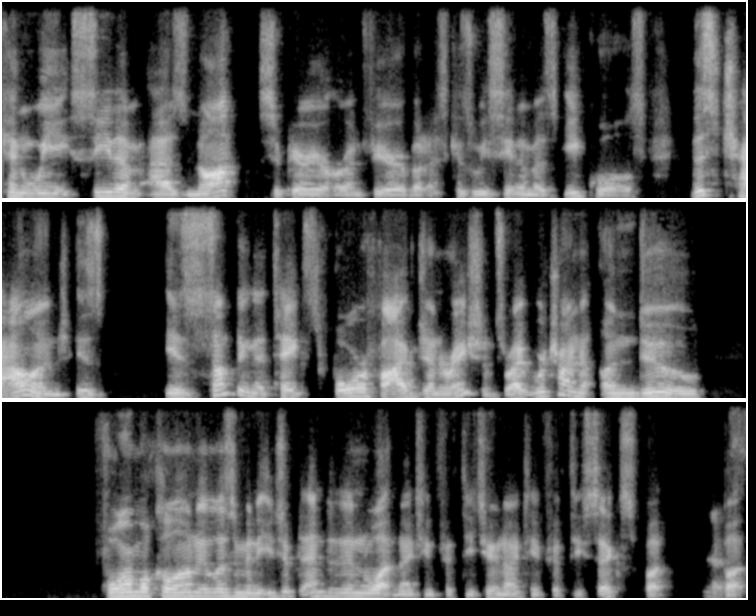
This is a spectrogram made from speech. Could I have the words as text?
can we see them as not superior or inferior but because we see them as equals this challenge is is something that takes four or five generations right? We're trying to undo formal colonialism in egypt ended in what 1952 1956 but Yes. But-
